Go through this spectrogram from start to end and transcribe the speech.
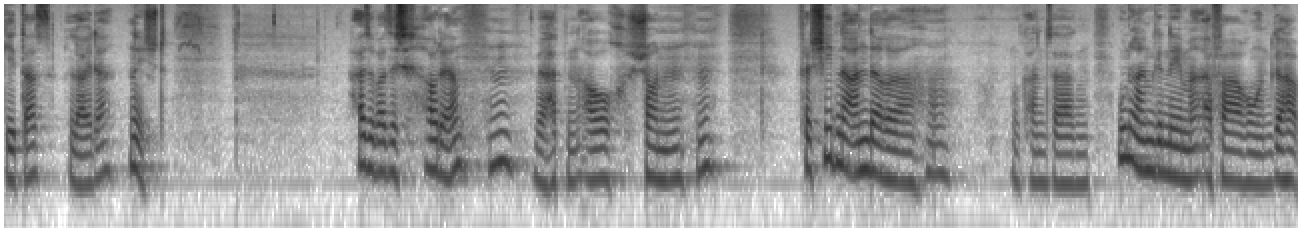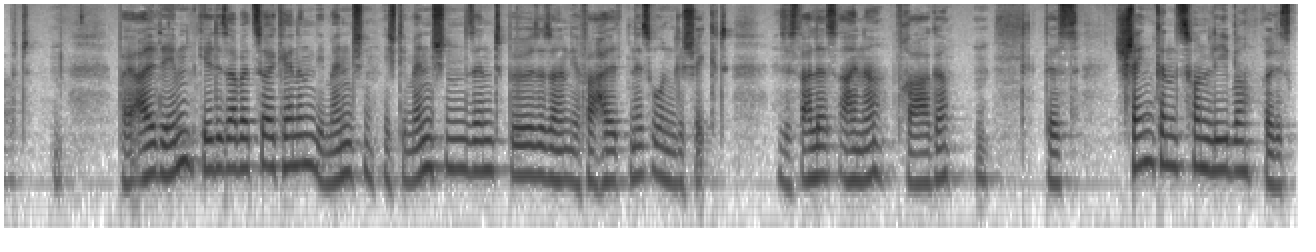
geht das leider nicht. Also was ich, oder hm, wir hatten auch schon hm, verschiedene andere, hm, man kann sagen, unangenehme Erfahrungen gehabt. Bei all dem gilt es aber zu erkennen, die Menschen, nicht die Menschen sind böse, sondern ihr Verhalten ist ungeschickt. Es ist alles eine Frage hm, des Schenkens von Liebe oder des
